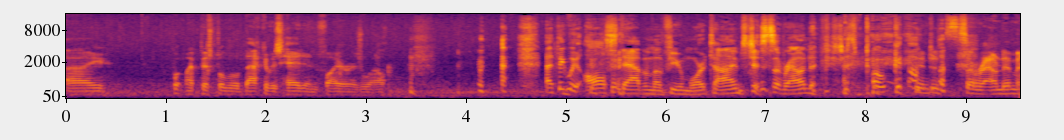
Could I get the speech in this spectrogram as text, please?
I put my pistol to the back of his head and fire as well. I think we all stab him a few more times, just around him, just poke him. and just surround him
